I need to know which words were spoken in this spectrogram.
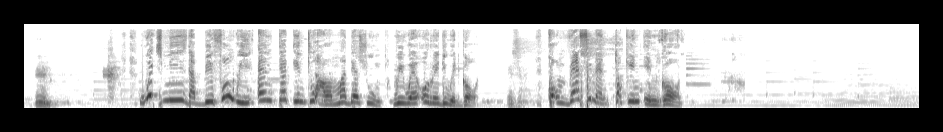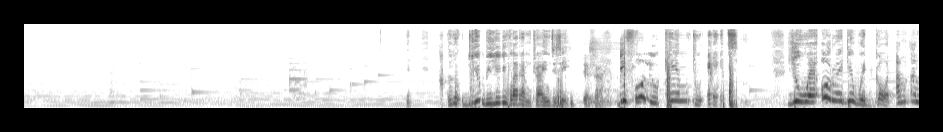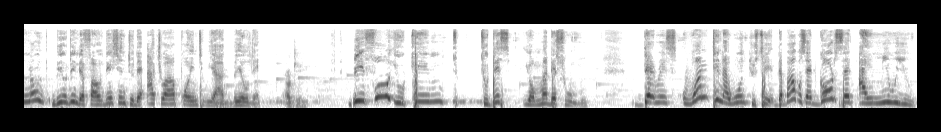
Which means that before we entered into our mother's womb, we were already with God, Yes, sir. Conversing and talking in God. No, Do you believe what I'm trying to say? Yes, sir. Before you came to earth, you were already with God. I'm, I'm not building the foundation to the actual point we are building. Okay. Before you came to, to this, your mother's womb, there is one thing I want to say. The Bible said, God said, I knew you.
